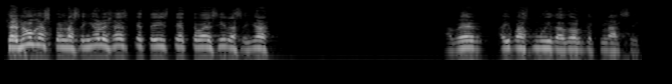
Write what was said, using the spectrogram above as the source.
Te enojas con la señora y sabes qué te diste, qué te va a decir la señora. A ver, ahí vas muy dador de clase.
